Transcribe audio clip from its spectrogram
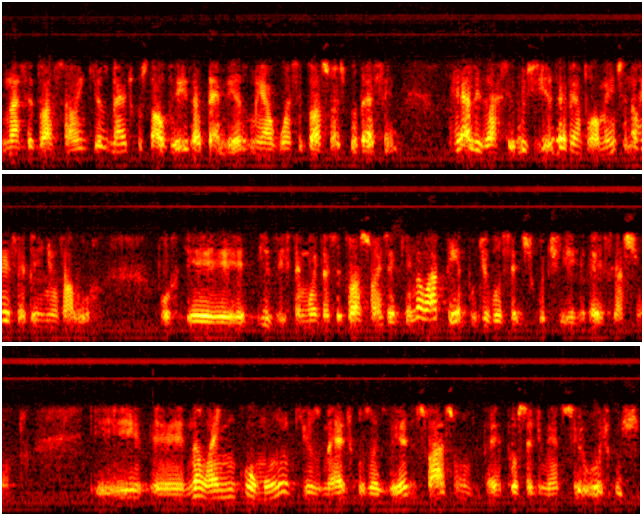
na situação em que os médicos, talvez até mesmo em algumas situações, pudessem realizar cirurgias eventualmente não receber nenhum valor. Porque existem muitas situações em que não há tempo de você discutir esse assunto. E eh, não é incomum que os médicos, às vezes, façam eh, procedimentos cirúrgicos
